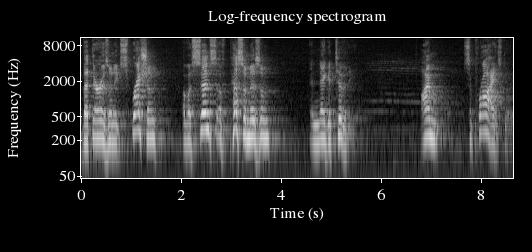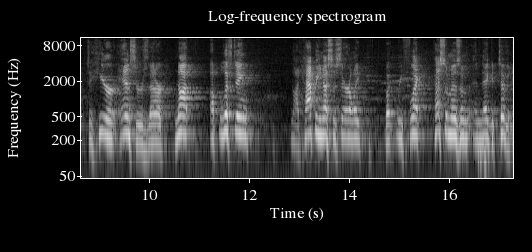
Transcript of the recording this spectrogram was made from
that there is an expression of a sense of pessimism and negativity. I'm surprised to hear answers that are not uplifting, not happy necessarily, but reflect pessimism and negativity.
